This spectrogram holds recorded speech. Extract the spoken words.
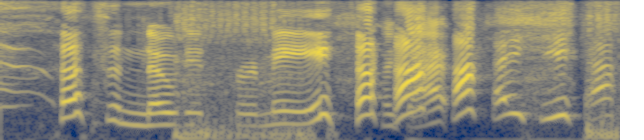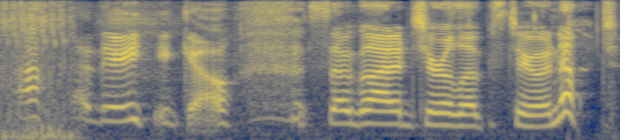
that's a noted for me. Like that. yeah, there you go. So glad it's your lips too, and not.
